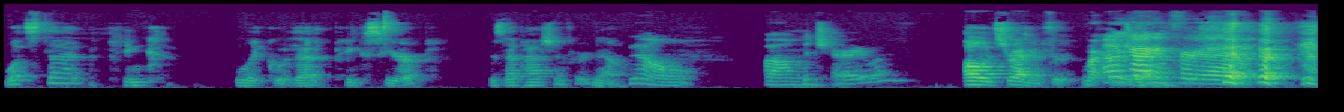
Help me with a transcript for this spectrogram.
What's that pink liquid? That pink syrup? Is that passion fruit? No. No. Um, The cherry one? Oh, it's dragon fruit. right, Oh, right, dragon fruit. Uh,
